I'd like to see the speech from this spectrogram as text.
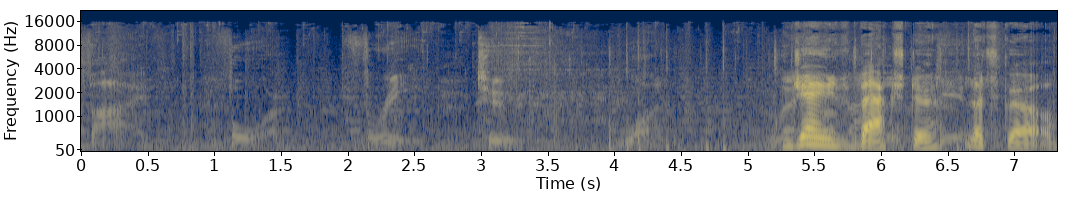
Five, four, three, two, one. Let James Baxter, let's go.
